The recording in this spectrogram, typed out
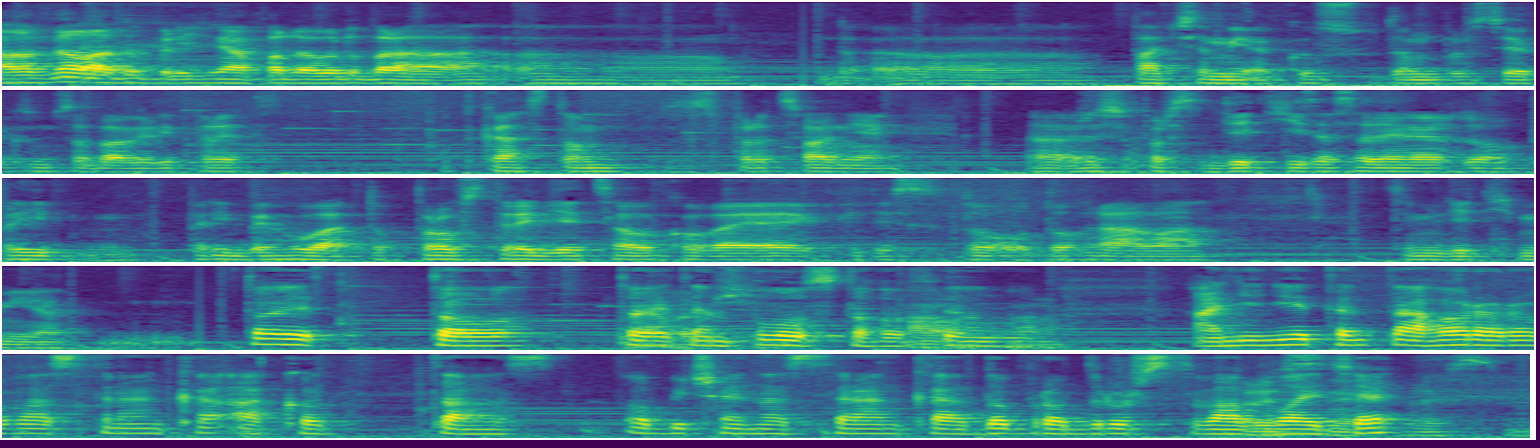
Ale veľa dobrých nápadov, dobrá... Uh, uh, páči sa mi, ako sú tam proste, ako sme sa bavili pred podcastom, spracovanie, uh, že sú proste deti zasadené do prí, príbehu a to prostredie celkové, kde sa to odohráva tými deťmi a To je, to, to je ten plus toho Áno, filmu. áno. Ani nie ten, tá hororová stránka, ako tá obyčajná stránka dobrodružstva v lete presne.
